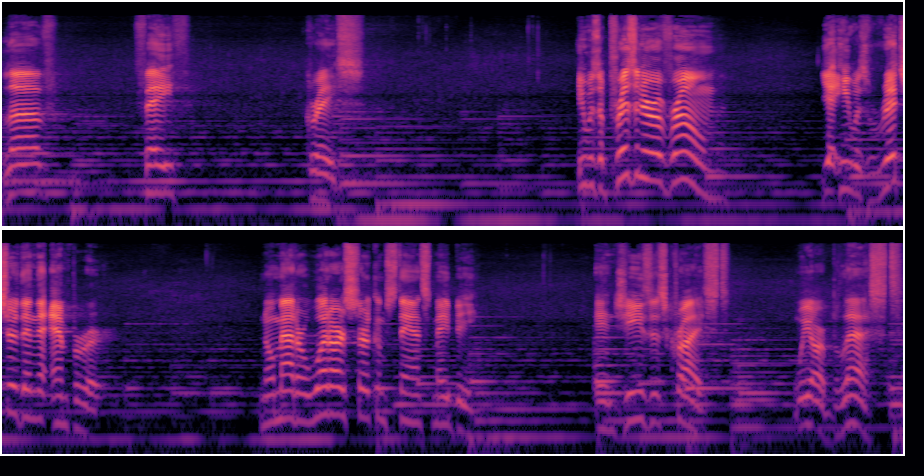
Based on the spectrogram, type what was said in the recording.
love, faith, grace. He was a prisoner of Rome yet he was richer than the emperor. No matter what our circumstance may be, in Jesus Christ, we are blessed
